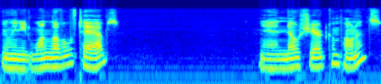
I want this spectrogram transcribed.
We only need one level of tabs and no shared components.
